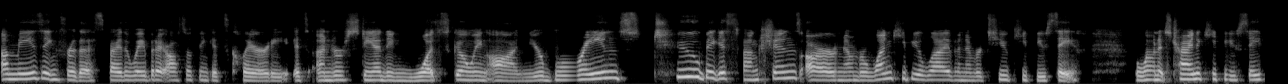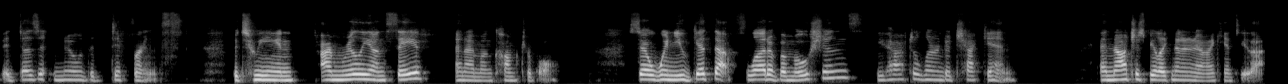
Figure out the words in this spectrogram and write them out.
amazing for this by the way but i also think it's clarity. It's understanding what's going on. Your brain's two biggest functions are number one keep you alive and number two keep you safe. But when it's trying to keep you safe it doesn't know the difference between i'm really unsafe and i'm uncomfortable. So when you get that flood of emotions you have to learn to check in and not just be like no no no i can't do that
